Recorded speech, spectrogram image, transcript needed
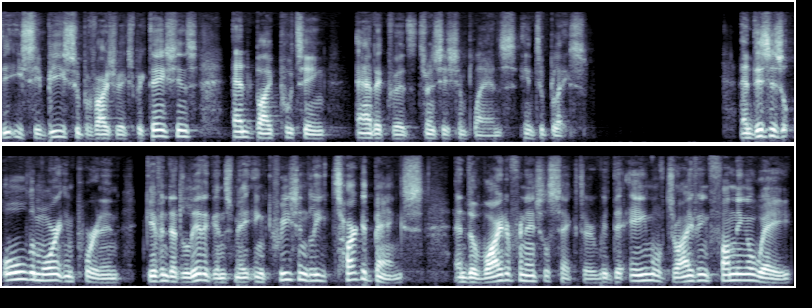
the ECB supervisory expectations and by putting adequate transition plans into place. And this is all the more important given that litigants may increasingly target banks and the wider financial sector with the aim of driving funding away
